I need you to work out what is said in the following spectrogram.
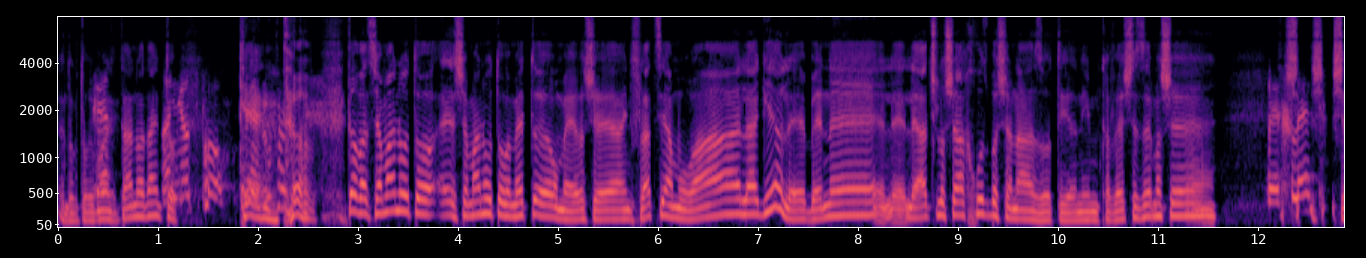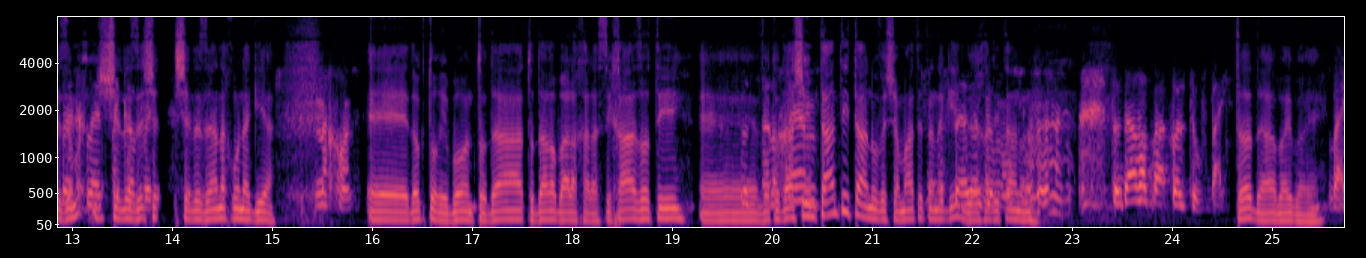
דוקטור ריבן איתנו עדיין? אני עוד פה. כן, טוב. טוב, אז שמענו אותו, שמענו אותו באמת אומר שהאינפלציה אמורה להגיע לבין, לעד שלושה אחוז בשנה הזאת. אני מקווה שזה מה ש... בהחלט, שזה, בהחלט, שלזה, ש, שלזה אנחנו נגיע. נכון. דוקטור ריבון, תודה, תודה רבה לך על השיחה הזאת, ותודה שהמתנת איתנו ושמעת את הנגיד ביחד איתנו. תודה רבה, כל טוב, ביי. תודה, ביי ביי. ביי.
